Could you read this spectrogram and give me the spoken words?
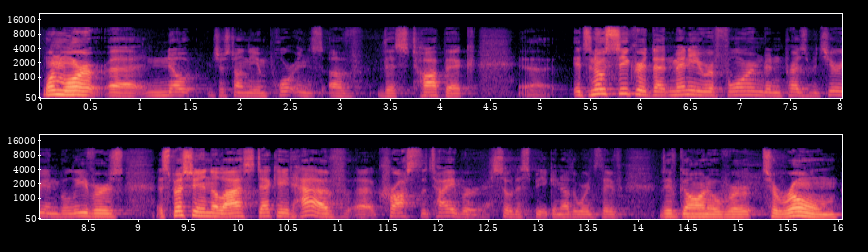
One more uh, note just on the importance of this topic. Uh, it's no secret that many Reformed and Presbyterian believers, especially in the last decade, have uh, crossed the Tiber, so to speak. In other words, they've, they've gone over to Rome.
